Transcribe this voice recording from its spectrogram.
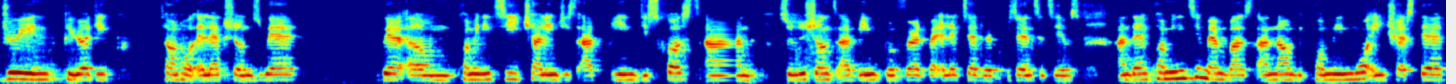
during periodic town hall elections where where um, community challenges are being discussed and solutions are being preferred by elected representatives. And then community members are now becoming more interested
